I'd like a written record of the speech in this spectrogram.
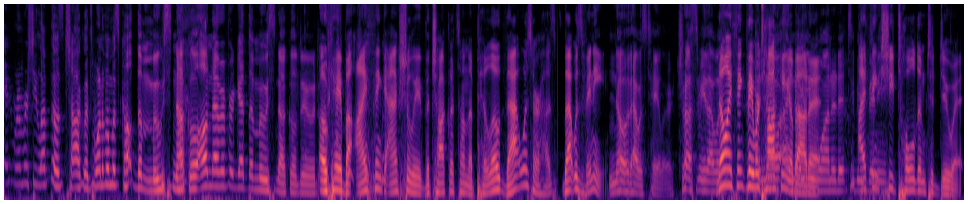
And remember, she left those chocolates. One of them was called the Moose Knuckle. I'll never forget the Moose Knuckle, dude. Okay, but I think actually the chocolates on the pillow that was her husband. That was Vinny. No, that was Taylor. Trust me, that was. No, I think they were I know- talking I know about you it. Wanted it to be I think she told him to do it.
